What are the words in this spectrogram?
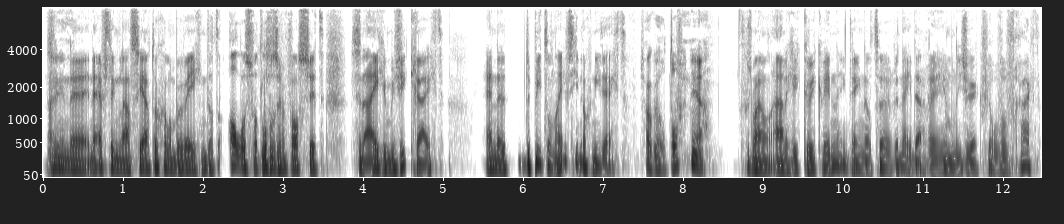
We zien in de, in de Efteling laatste jaar toch wel een beweging dat alles wat los en vast zit zijn eigen muziek krijgt. En de, de Python heeft hij nog niet echt. Zou ik heel tof vinden, ja. Volgens mij wel een aardige quick win. Ik denk dat René daar helemaal niet zo gek veel voor vraagt.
